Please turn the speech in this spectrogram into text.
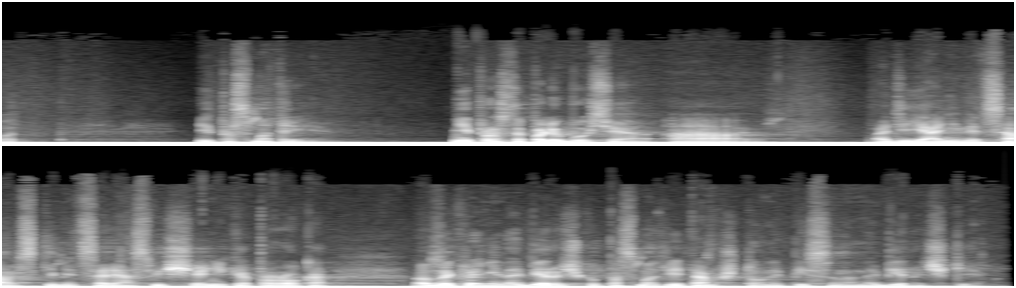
вот, и посмотри. Не просто полюбуйся а одеяниями царскими, царя, священника, пророка, загляни на бирочку, посмотри там, что написано на бирочке –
